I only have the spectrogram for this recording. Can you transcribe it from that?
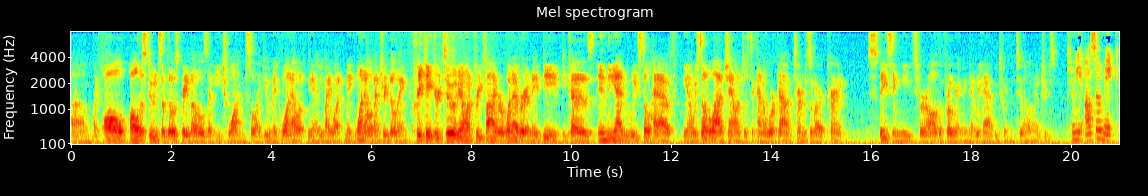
um, like all all the students of those grade levels at each one. So like you would make one, ele- you know, you might want make one elementary building pre-K through two, the other one three five or whatever it may be, because in the end we still have you know we still have a lot of challenges to kind of work out in terms of our current spacing needs for all the programming that we have between the two elementaries. Can we also make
